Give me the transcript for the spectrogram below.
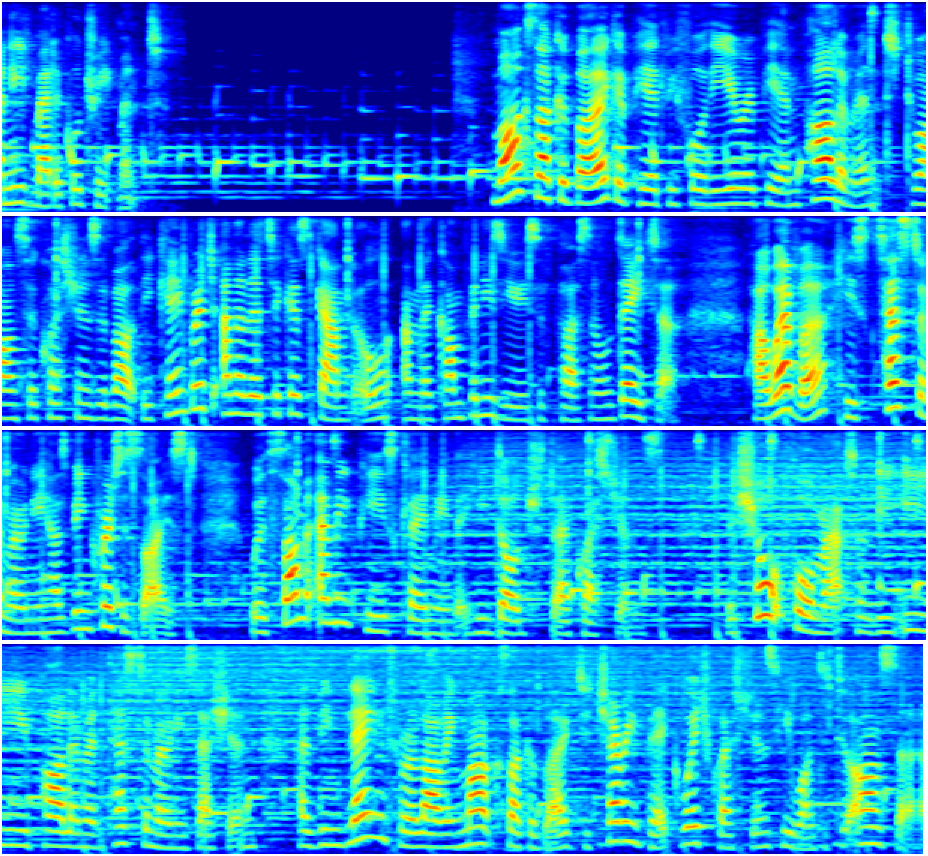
and need medical treatment. Mark Zuckerberg appeared before the European Parliament to answer questions about the Cambridge Analytica scandal and the company's use of personal data. However, his testimony has been criticised, with some MEPs claiming that he dodged their questions. The short format of the EU Parliament testimony session has been blamed for allowing Mark Zuckerberg to cherry-pick which questions he wanted to answer.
